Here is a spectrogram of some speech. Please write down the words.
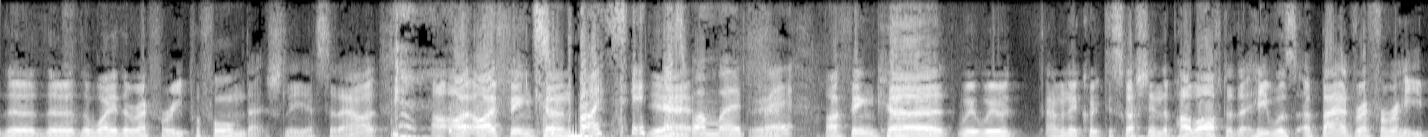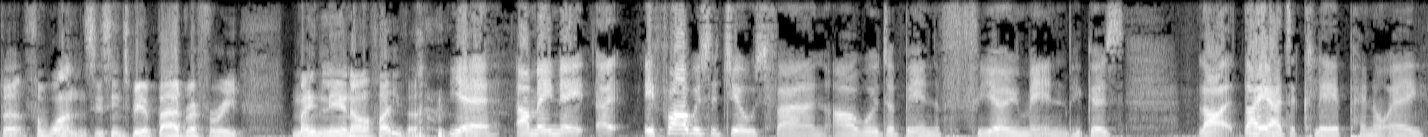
the the the way the referee performed actually yesterday. I I, I think um, Surprising, that's one word for it. I think uh, we we were having a quick discussion in the pub after that he was a bad referee, but for once he seemed to be a bad referee mainly in our favour. yeah, I mean, it, if I was a Gills fan, I would have been fuming because, like, they had a clear penalty.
